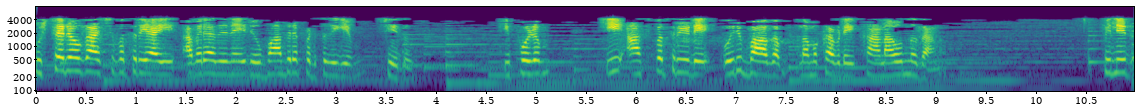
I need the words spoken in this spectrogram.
കുഷ്ഠരോഗ ആശുപത്രിയായി അവരതിനെ രൂപാന്തരപ്പെടുത്തുകയും ചെയ്തു. ഇപ്പോഴും ഈ ആശുപത്രിയുടെ ഒരു ഭാഗം നമുക്കവിടെ കാണാവുന്നതാണ്. പിന്നീട്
